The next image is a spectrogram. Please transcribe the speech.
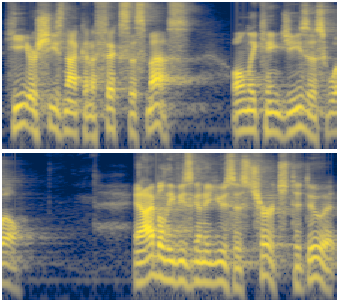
he or she's not going to fix this mess. Only King Jesus will. And I believe he's going to use his church to do it.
